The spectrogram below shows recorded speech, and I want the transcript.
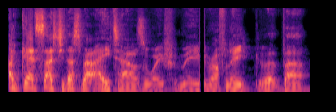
I guess actually that's about eight hours away from me, roughly. But, but,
